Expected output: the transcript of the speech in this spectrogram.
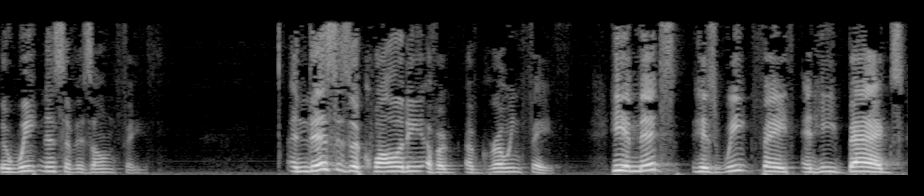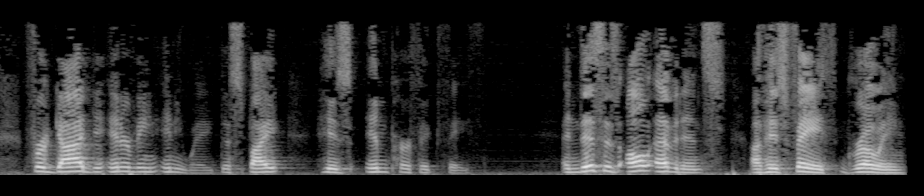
the weakness of his own faith. And this is a quality of, a, of growing faith. He admits his weak faith and he begs for God to intervene anyway, despite his imperfect faith. And this is all evidence of his faith growing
